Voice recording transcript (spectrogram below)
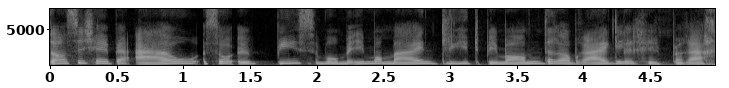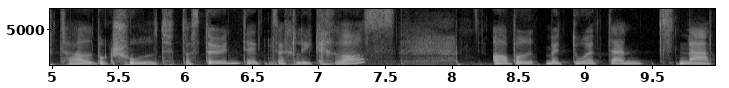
das ist eben auch so etwas, wo man immer meint, liegt beim anderen, aber eigentlich ist man recht selber schuld. Das klingt jetzt ein bisschen krass, aber man tut dann zu nett.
